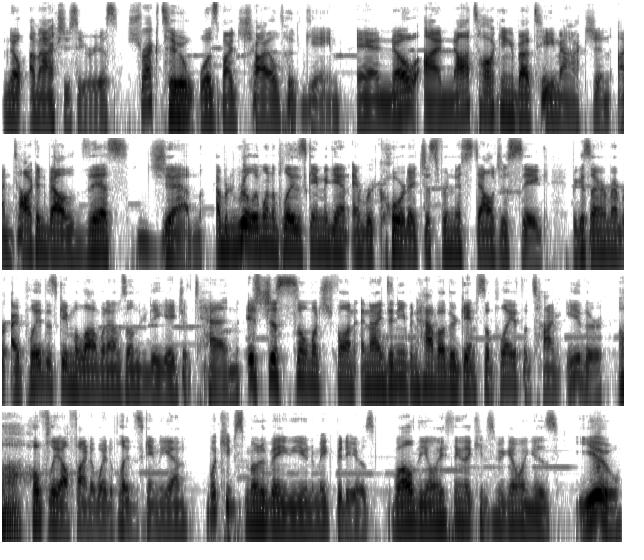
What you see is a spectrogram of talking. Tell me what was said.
No, I'm actually serious. Shrek 2 was my childhood game. And no, I'm not talking about team action. I'm talking about this gem. I would really want to play this game again and record it just for nostalgia's sake. Because I remember I played this game a lot when I was under the age of 10. It's just so much fun and I didn't even have other games to play at the time either. Oh, hopefully I'll find a way to play this game again. What keeps motivating you to make videos? Well, the only thing that keeps me going is you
